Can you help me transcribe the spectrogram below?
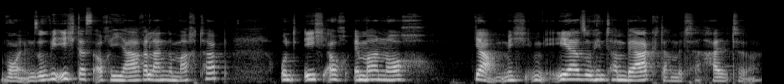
wollen, so wie ich das auch jahrelang gemacht habe und ich auch immer noch ja, mich eher so hinterm Berg damit halte.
